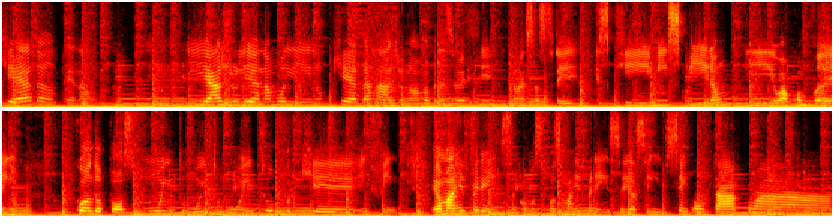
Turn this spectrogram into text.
que é da Antena 1. E a Juliana Molino, que é da Rádio Nova Brasil FM. Então, essas três que me inspiram e eu acompanho quando eu posso, muito, muito, muito, porque, enfim, é uma referência, como se fosse uma referência. E assim, sem contar com a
